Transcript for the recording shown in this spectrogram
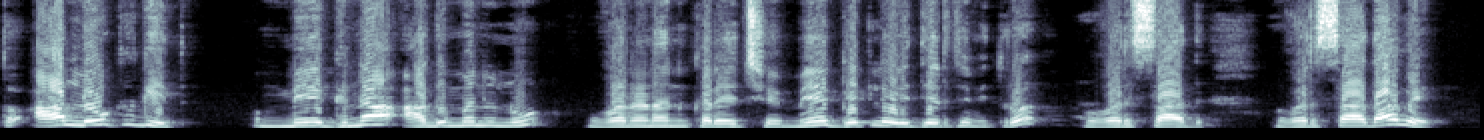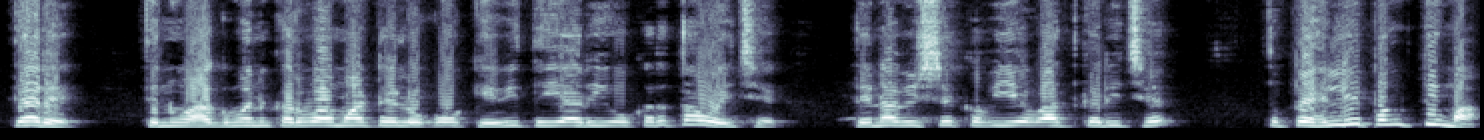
તો આ લોકગીત મેઘના આગમનનું વર્ણન કરે છે. મેઘ એટલે, વિદ્યાર્થી મિત્રો, વરસાદ. વરસાદ આવે ત્યારે તેનું આગમન કરવા માટે લોકો કેવી તૈયારીઓ કરતા હોય છે તેના વિશે કવિએ વાત કરી છે. તો પહેલી પંક્તિમાં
